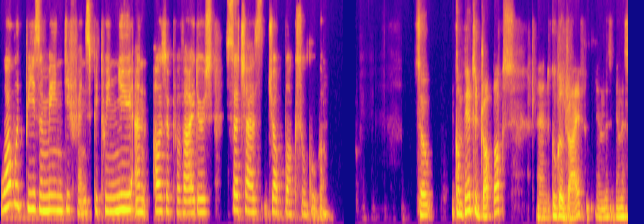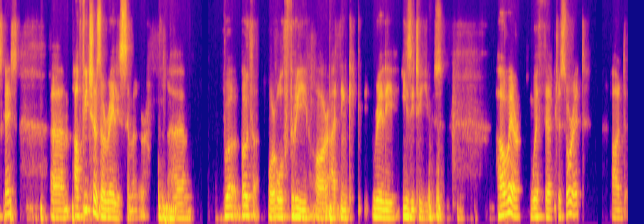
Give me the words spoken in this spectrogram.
What would be the main difference between new and other providers, such as Dropbox or Google? So compared to Dropbox and Google Drive in this in this case, um, our features are really similar. Um, both or all three are, I think, really easy to use. However, with the Tresorit, I'd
